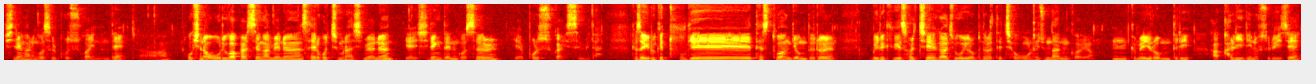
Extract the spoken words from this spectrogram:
실행하는 것을 볼 수가 있는데 자, 혹시나 오류가 발생하면은 새로 고침을 하시면은 예, 실행되는 것을 예, 볼 수가 있습니다. 그래서 이렇게 두 개의 테스트 환경들을 뭐 이렇게 설치해 가지고 여러분들한테 제공을 해준다는 거예요. 음, 그러면 여러분들이 아칼리 리눅스로 이제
